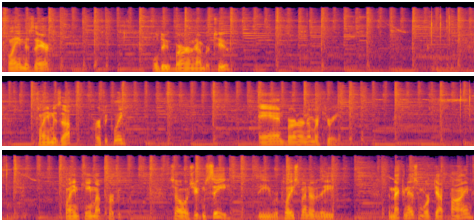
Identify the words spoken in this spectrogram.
Flame is there. We'll do burner number two. Flame is up perfectly. And burner number three. Flame came up perfectly. So as you can see, the replacement of the, the mechanism worked out fine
